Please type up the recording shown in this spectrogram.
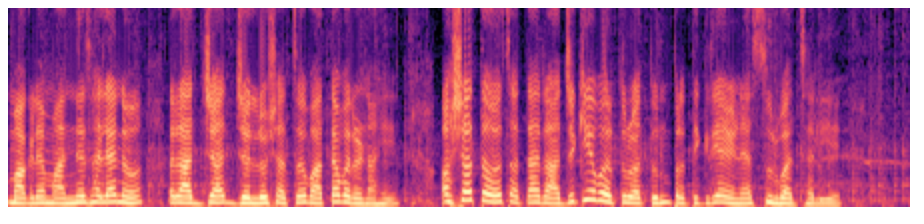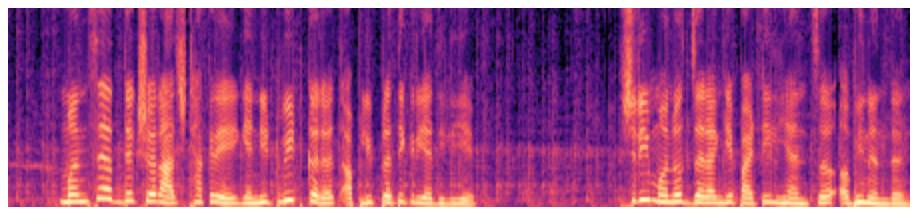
मागण्या मान्य झाल्यानं राज्यात जल्लोषाचं वातावरण आहे. अशातच आता राजकीय वर्तुळातून प्रतिक्रिया येण्यास सुरुवात झाली आहे मनसे अध्यक्ष राज ठाकरे यांनी ट्विट करत आपली प्रतिक्रिया दिली आहे श्री मनोज जरांगे पाटील यांचं अभिनंदन.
